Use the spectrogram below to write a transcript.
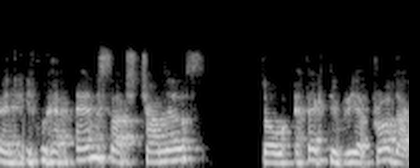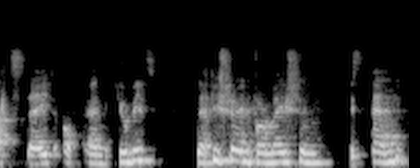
And if we have n such channels, so effectively a product state of n qubits, the Fisher information is n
